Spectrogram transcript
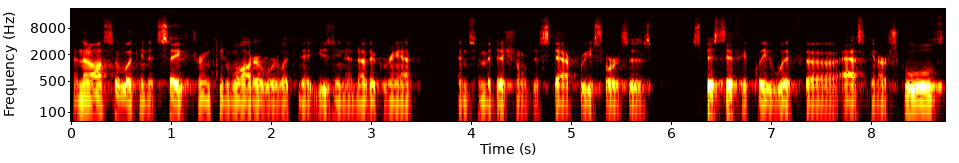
And then also looking at safe drinking water, we're looking at using another grant and some additional just staff resources, specifically with uh, asking our schools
